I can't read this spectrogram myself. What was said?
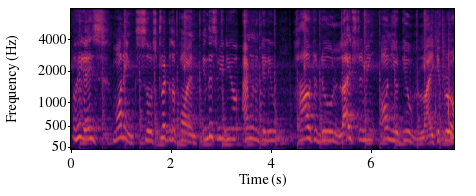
Oh, okay guys, morning. So straight to the point. In this video, I'm gonna tell you how to do live streaming on YouTube like a pro.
